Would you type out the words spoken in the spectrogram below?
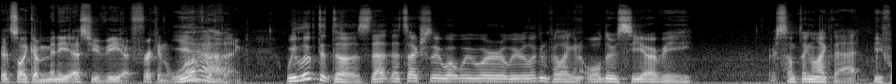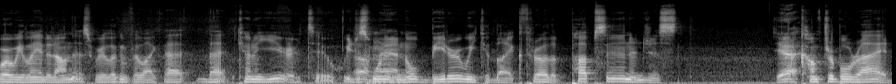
it's like a mini SUV. I freaking love Yeah. the thing. We looked at those. That that's actually what we were we were looking for like an older CRV or something like that before we landed on this. We were looking for like that that kind of year too. We just Oh, wanted man. an old beater we could like throw the pups in and just a Yeah, comfortable ride.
